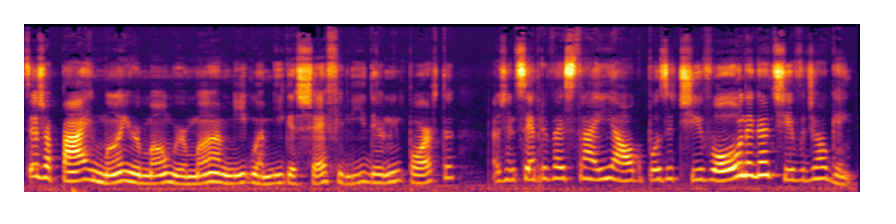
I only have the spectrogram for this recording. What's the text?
Seja pai, mãe, irmão, irmã, amigo, amiga, chefe, líder, não importa a gente sempre vai extrair algo positivo ou negativo de alguém.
